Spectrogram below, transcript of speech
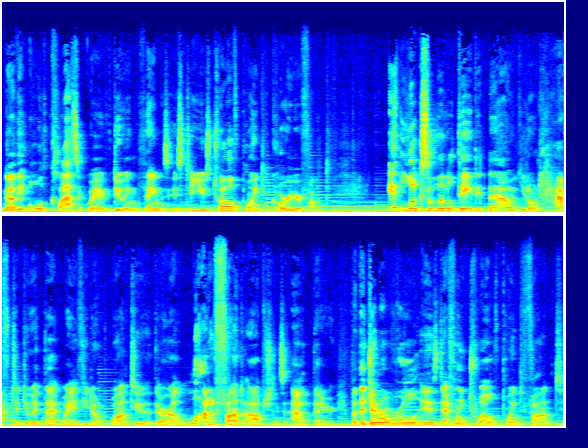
Now, the old classic way of doing things is to use 12 point Courier font. It looks a little dated now. You don't have to do it that way if you don't want to. There are a lot of font options out there. But the general rule is definitely 12 point font.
